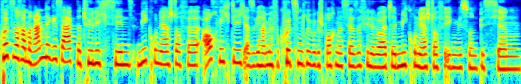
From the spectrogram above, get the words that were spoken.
Kurz noch am Rande gesagt, natürlich sind Mikronährstoffe auch wichtig. Also wir haben ja vor kurzem drüber gesprochen, dass sehr, sehr viele Leute Mikronährstoffe irgendwie so ein bisschen,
